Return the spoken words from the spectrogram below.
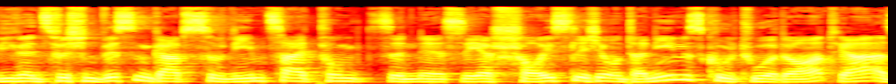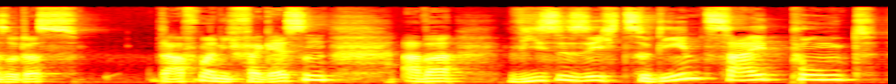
Wie wir inzwischen wissen, gab es zu dem Zeitpunkt eine sehr scheußliche Unternehmenskultur dort. Ja, also das darf man nicht vergessen. Aber wie sie sich zu dem Zeitpunkt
